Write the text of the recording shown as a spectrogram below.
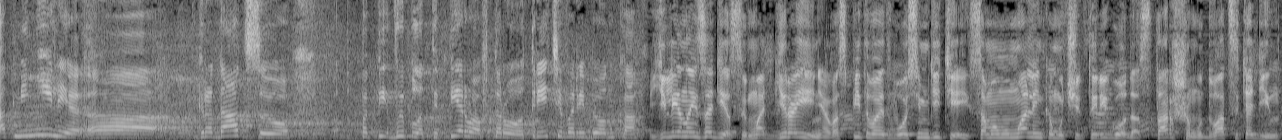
Отменили э, градацию выплаты первого, второго, третьего ребенка. Елена из Одессы, мать-героиня, воспитывает 8 детей. Самому маленькому 4 года, старшему 21.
